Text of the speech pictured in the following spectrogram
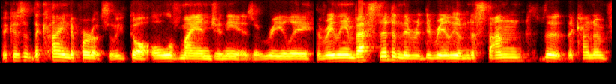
because of the kind of products that we've got, all of my engineers are really they're really invested and they, they really understand the the kind of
